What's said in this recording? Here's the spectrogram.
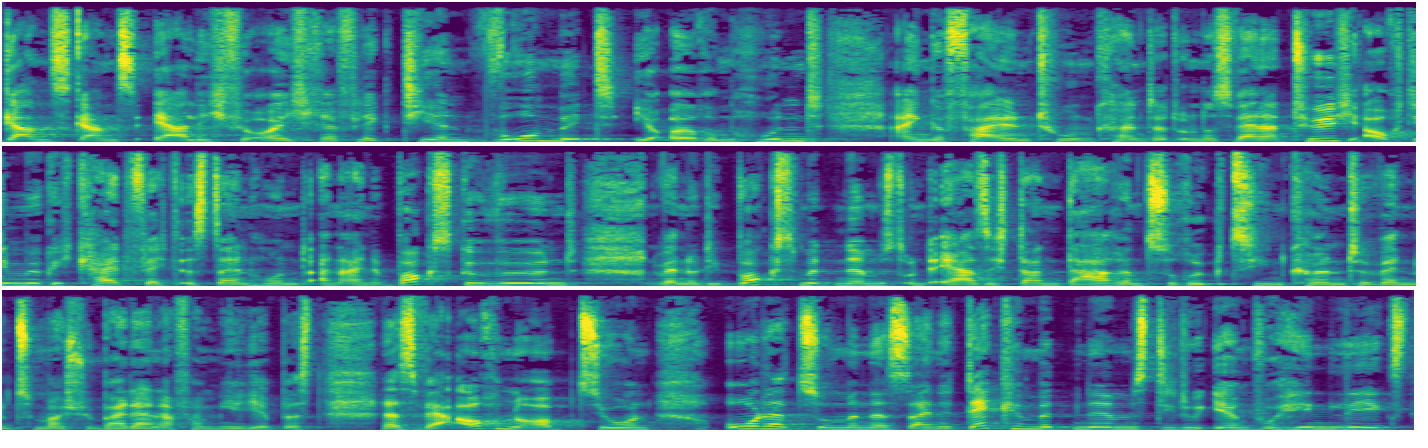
ganz, ganz ehrlich für euch reflektieren, womit ihr eurem Hund einen Gefallen tun könntet. Und es wäre natürlich auch die Möglichkeit, vielleicht ist dein Hund an eine Box gewöhnt, wenn du die Box mitnimmst und er sich dann darin zurückziehen könnte, wenn du zum Beispiel bei deiner Familie bist. Das wäre auch eine Option. Oder zumindest seine Decke mitnimmst, die du irgendwo hinlegst,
